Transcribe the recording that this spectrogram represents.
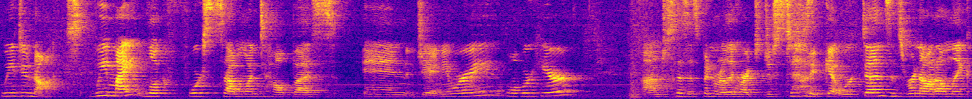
we do not. We might look for someone to help us in January while we're here, um, just because it's been really hard to just to, like get work done since we're not on like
